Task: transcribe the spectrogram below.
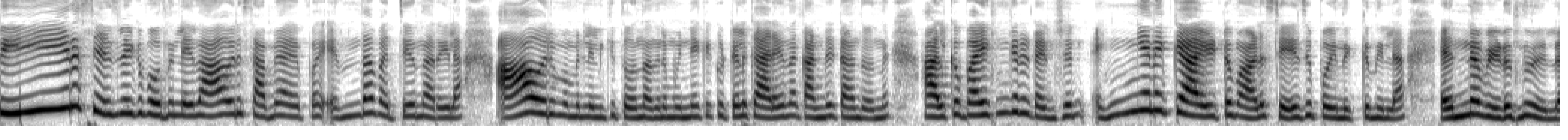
തീരെ സ്റ്റേജിലേക്ക് പോകുന്നില്ല. ഇത് ആ ഒരു സമയമായപ്പോൾ എന്താ പറ്റിയെന്ന് അറിയില്ല. ആ ഒരു മൊമെന്റിൽ എനിക്ക് തോന്നുന്നു. അതിന് മുന്നേക്ക് കുട്ടികൾ കരയുന്ന കണ്ടിട്ടാന്ന് തോന്നുന്നു. ആൾക്ക് ഭയങ്കര ടെൻഷൻ എങ്ങനെയൊക്കെ ആയിട്ടും ആൾ സ്റ്റേജിൽ പോയി നിൽക്കുന്നില്ല എന്നെ വിടുന്നുമില്ല.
